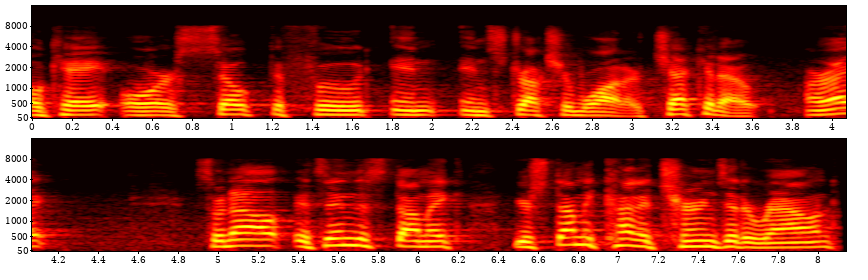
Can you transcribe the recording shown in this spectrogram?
okay, or soak the food in, in structured water. Check it out, all right? So now it's in the stomach. Your stomach kind of turns it around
